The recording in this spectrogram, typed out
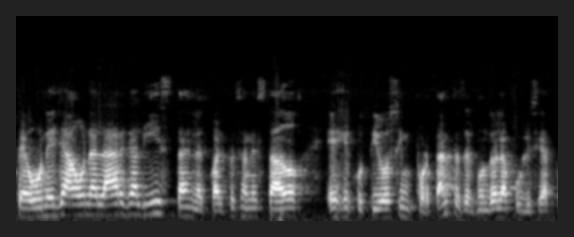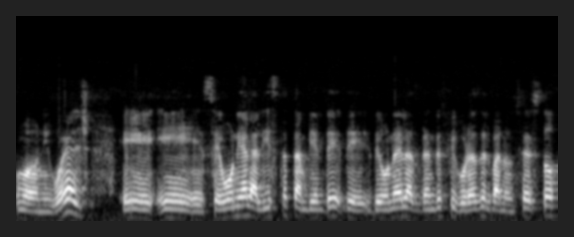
se une ya una larga lista en la cual pues han estado ejecutivos importantes del mundo de la publicidad como Donny Welch, eh, eh, se une a la lista también de, de, una de las grandes figuras del baloncesto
